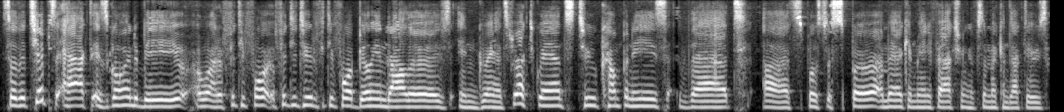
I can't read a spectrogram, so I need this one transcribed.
so the CHIPS Act is going to be what 54, 52 to 54 billion dollars in grants, direct grants to companies that uh, are supposed to spur American manufacturing of semiconductors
